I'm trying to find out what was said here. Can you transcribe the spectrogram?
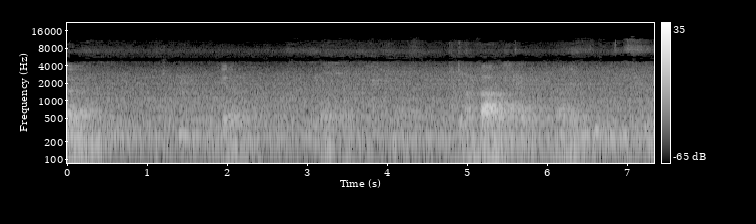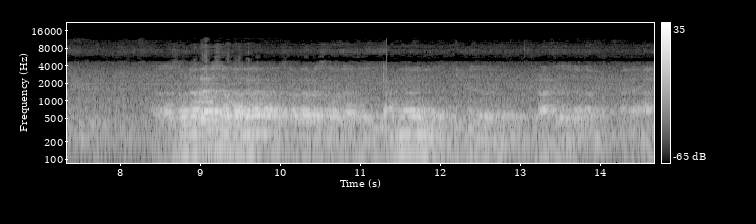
kan saudara-saudara eh, saudara-saudari karena kita berada dalam keadaan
